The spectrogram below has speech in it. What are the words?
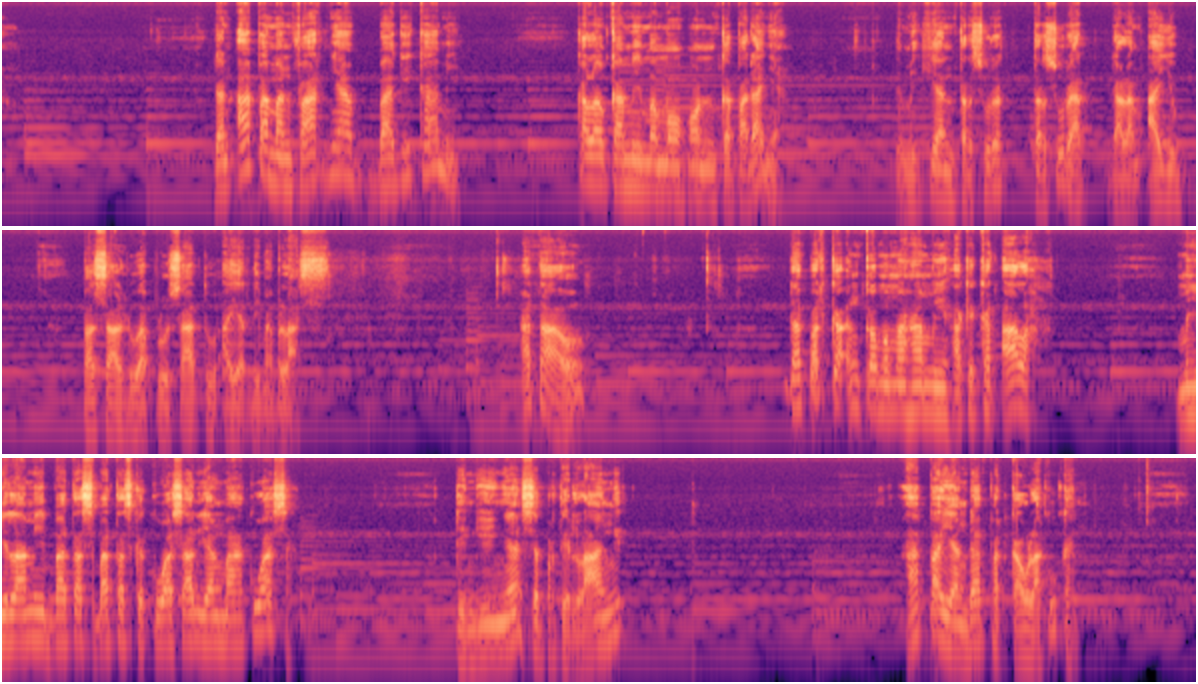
dan apa manfaatnya bagi kami kalau kami memohon kepadanya. Demikian tersurat tersurat dalam Ayub pasal 21 ayat 15. Atau dapatkah engkau memahami hakikat Allah menyelami batas-batas kekuasaan yang maha kuasa? Tingginya seperti langit apa yang dapat kau lakukan?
